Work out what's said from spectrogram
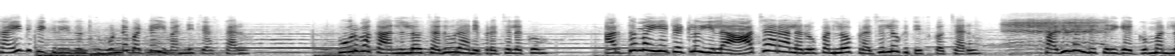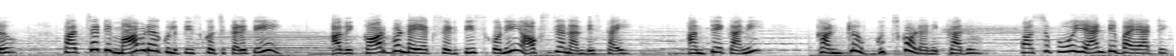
సైంటిఫిక్ రీజన్స్ ఉండబట్టే ఇవన్నీ చేస్తారు. పూర్వకాలంలో చదువురాని ప్రజలకు అర్థమయ్యేటట్లు ఇలా ఆచారాల రూపంలో ప్రజల్లోకి తీసుకొచ్చారు. పది మంది తిరిగే గుమ్మంలో పచ్చటి మామిడాకులు తీసుకొచ్చి కడితే అవి కార్బన్ డైఆక్సైడ్ తీసుకొని ఆక్సిజన్ అందిస్తాయి. అంతేకాని కంట్లో గుచ్చుకోవడానికి కాదు. పసుపు యాంటీబయాటిక్.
